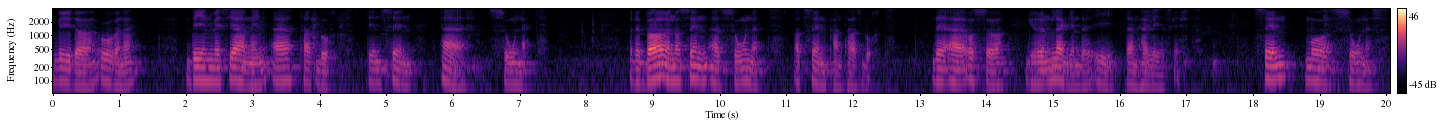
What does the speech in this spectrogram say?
lyder ordene Din misgjerning er tatt bort, din synd er sonet. For det er bare når synd er sonet, at synd kan tas bort. Det er også grunnleggende i Den hellige skrift. Synd må sones.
